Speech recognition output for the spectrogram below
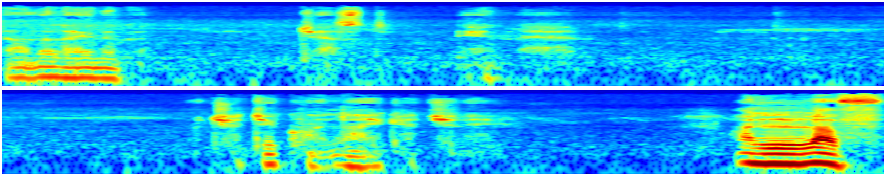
Down the lane a bit. Just in there. Which I do quite like actually. I love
